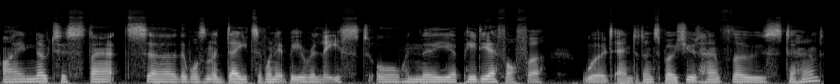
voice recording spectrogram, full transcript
i noticed that uh, there wasn't a date of when it'd be released or when the uh, pdf offer would end. I don't suppose you'd have those to hand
